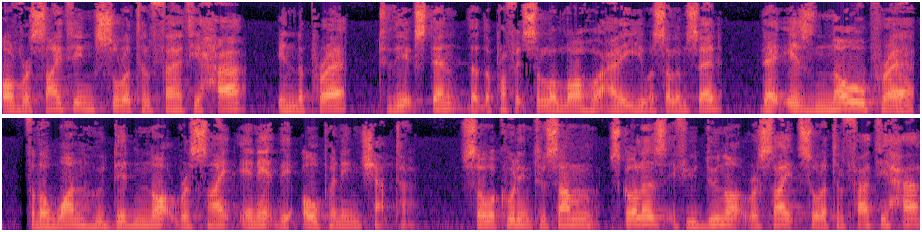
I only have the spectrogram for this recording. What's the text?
of reciting Surah Al-Fatiha in the prayer to the extent that the Prophet ﷺ said, there is no prayer for the one who did not recite in it the opening chapter. So according to some scholars, if you do not recite Surah Al-Fatiha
